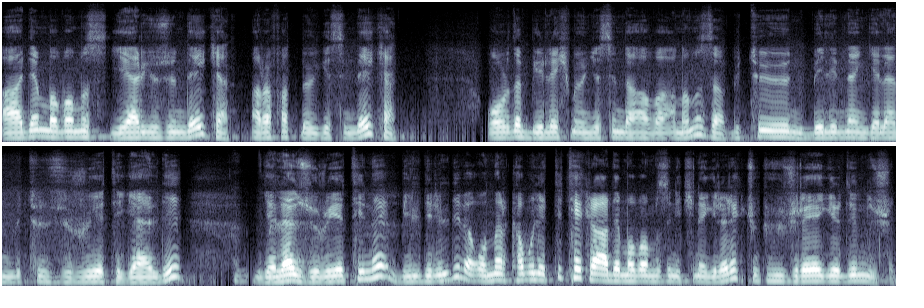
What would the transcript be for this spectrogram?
Adem babamız yeryüzündeyken, Arafat bölgesindeyken orada birleşme öncesinde Havva anamızla bütün belinden gelen bütün zürriyeti geldi. Gelen zürriyetine bildirildi ve onlar kabul etti. Tekrar Adem babamızın içine girerek çünkü hücreye girdiğini düşün.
